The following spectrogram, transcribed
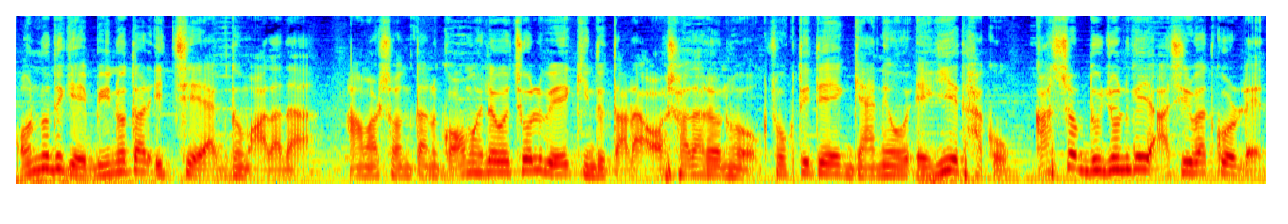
অন্যদিকে বিনতার ইচ্ছে একদম আলাদা। আমার সন্তান কম হলেও চলবে, কিন্তু তারা অসাধারণ হোক। শক্তিতে, জ্ঞানেও এগিয়ে থাকুক। কাশ্যপ দুজনকেই আশীর্বাদ করলেন।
